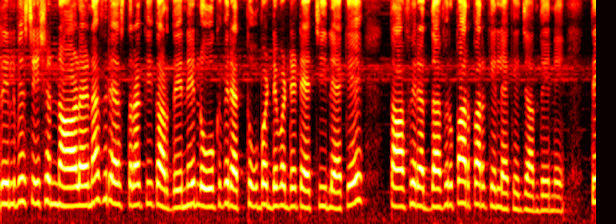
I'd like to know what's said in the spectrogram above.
ਰੇਲਵੇ ਸਟੇਸ਼ਨ ਨਾਲ ਹੈ ਨਾ ਫਿਰ ਇਸ ਤਰ੍ਹਾਂ ਕੀ ਕਰਦੇ ਨੇ ਲੋਕ ਫਿਰ ਇੱਥੋਂ ਵੱਡੇ ਵੱਡੇ ਅਟੈਚੀ ਲੈ ਕੇ ਤਾਂ ਫਿਰ ਅੱਧਾ ਫਿਰ ਭਰ ਭਰ ਕੇ ਲੈ ਕੇ ਜਾਂਦੇ ਨੇ। ਤੇ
